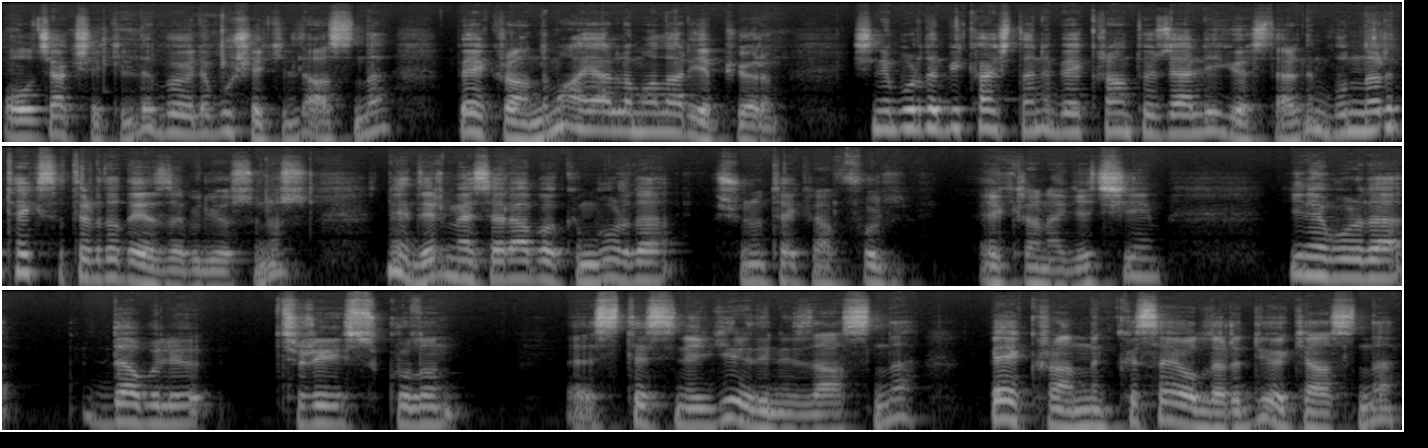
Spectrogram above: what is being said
olacak şekilde böyle bu şekilde aslında background'ımı ayarlamalar yapıyorum. Şimdi burada birkaç tane background özelliği gösterdim. Bunları tek satırda da yazabiliyorsunuz. Nedir? Mesela bakın burada şunu tekrar full ekrana geçeyim. Yine burada W3 School'un e, sitesine girdiğinizde aslında background'ın kısa yolları diyor ki aslında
